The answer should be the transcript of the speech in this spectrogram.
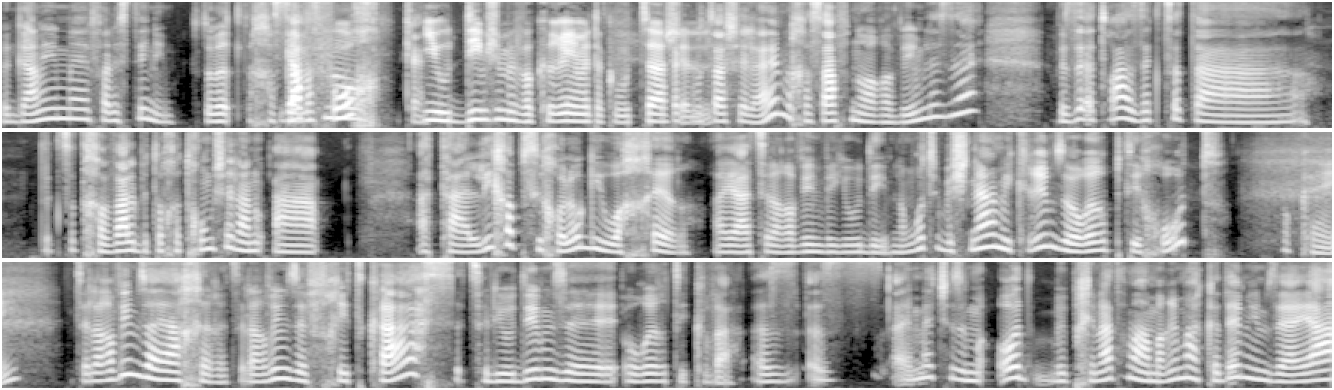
וגם עם אה, פלסטינים. זאת אומרת, חשפנו... גם הפוך? כן. יהודים שמבקרים את הקבוצה את של... הקבוצה שלהם, וחשפנו ערבים לזה, וזה, את רואה, זה קצת, ה... זה קצת חבל בתוך התחום שלנו. ה... התהליך הפסיכולוגי הוא אחר, היה אצל ערבים ויהודים. למרות שבשני המקרים זה עורר פתיחות, אוקיי. אצל ערבים זה היה אחרת. אצל ערבים זה הפחית כעס, אצל יהודים זה עורר תקווה. אז, אז האמת שזה מאוד, מבחינת המאמרים האקדמיים, זה היה,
